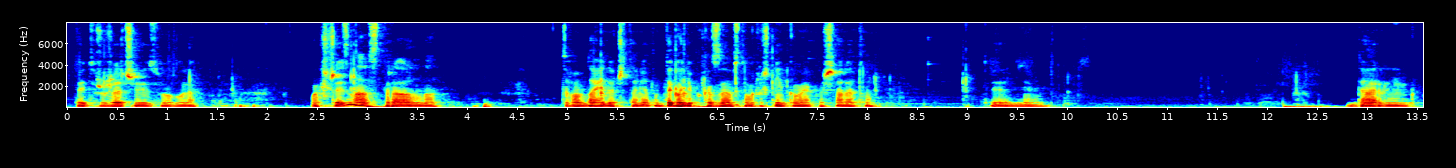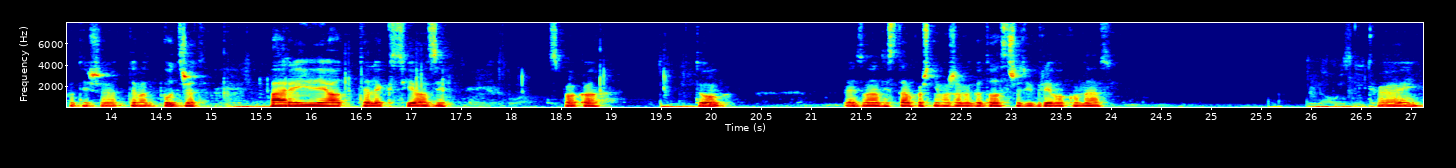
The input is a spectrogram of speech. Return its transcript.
Tutaj dużo rzeczy jest w ogóle. Płaszczyzna astralna. To wam daję do czytania. Tam tego nie pokazałem z tą roślinką jakoś, ale to... To ja nie wiem. Darling podejrzewa... Temat budżet. Barylioteleksiozy. Spoko. Tu? Rezonant jest tam, choć nie możemy go dostrzec, wibruje wokół nas. Okej.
